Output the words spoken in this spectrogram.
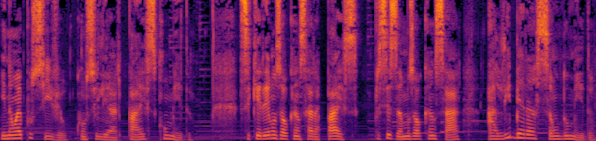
e não é possível conciliar paz com medo. Se queremos alcançar a paz, precisamos alcançar a liberação do medo.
